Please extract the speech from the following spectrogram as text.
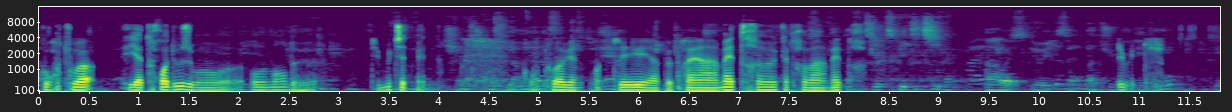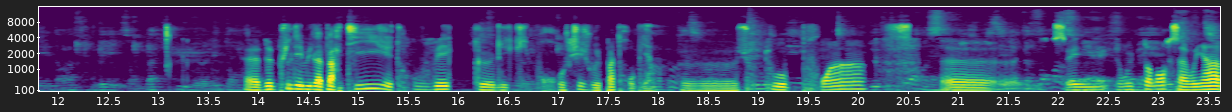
Courtois. Il y a 3-12 au, au moment de, du de cette mène. Courtois vient de pointer à peu près à 1 mètre, 81 mètres. du but. Euh, depuis le début de la partie, j'ai trouvé que l'équipe Rocher jouait pas trop bien. Euh, surtout au point. Euh, ils ont eu tendance à envoyer un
